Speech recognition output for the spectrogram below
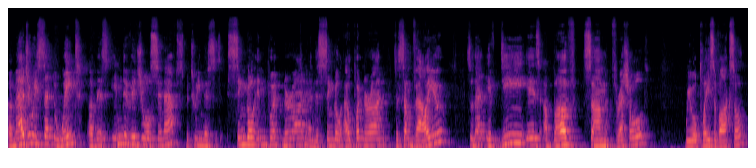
Imagine we set the weight of this individual synapse between this single input neuron and this single output neuron to some value so that if D is above some threshold, we will place a voxel.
